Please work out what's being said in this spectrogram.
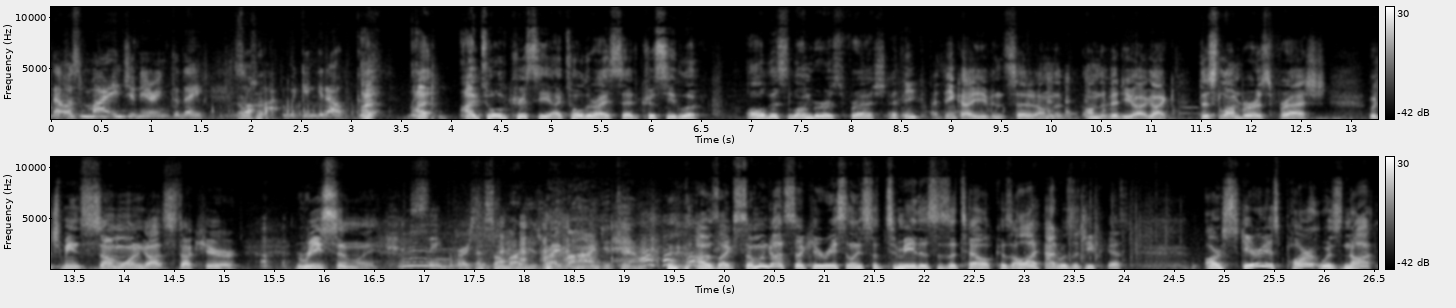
That was my engineering today. So? I, we can get out. I, I I told Chrissy, I told her, I said, Chrissy, look, all this lumber is fresh. I think I think I even said it on the on the video. I like this lumber is fresh, which means someone got stuck here recently. Same person. And somebody is right behind you, Tim. I was like, someone got stuck here recently, so to me this is a tell because all I had was a GPS. Our scariest part was not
